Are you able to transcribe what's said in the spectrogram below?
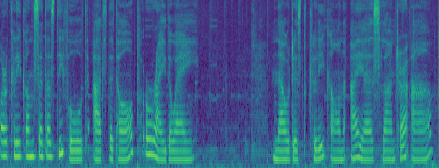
or click on set as default at the top right away. Now just click on iOS Launcher app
